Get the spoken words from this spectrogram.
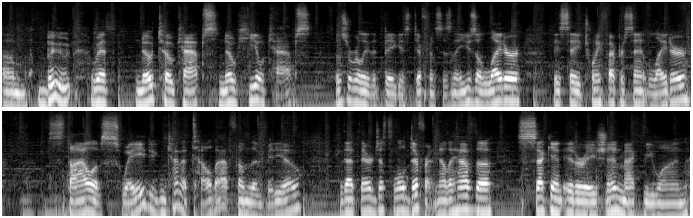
um, boot with no toe caps, no heel caps, those are really the biggest differences. And they use a lighter, they say 25% lighter style of suede. You can kind of tell that from the video that they're just a little different. Now they have the second iteration, Mac V1,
